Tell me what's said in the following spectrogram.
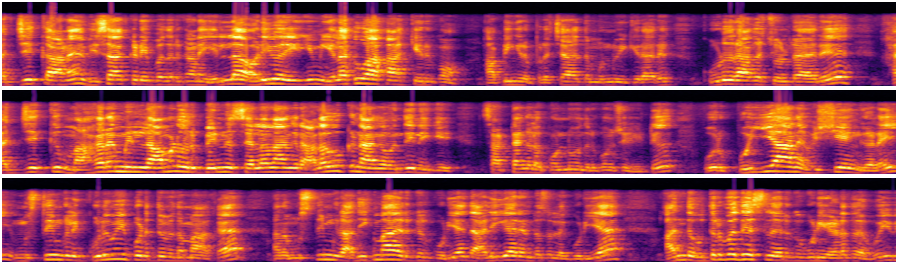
ஹஜ்ஜுக்கான விசா கிடைப்பதற்கான எல்லா வழிவகையும் இலகுவாக ஆக்கியிருக்கோம் அப்படிங்கிற பிரச்சாரத்தை முன்வைக்கிறாரு. கூடுதலாக சொல்கிறாரு ஹஜ்ஜுக்கு மகரம் இல்லாமல் ஒரு பெண்ணு செல்லலாங்கிற அளவுக்கு நாங்கள் வந்து இன்னைக்கு சட்டங்களை கொண்டு வந்திருக்கோம்னு சொல்லிட்டு ஒரு பொய்யான விஷயங்களை முஸ்லீம்களை குளுமைப்படுத்தும் விதமாக அந்த முஸ்லீம்கள் அதிகமாக இருக்கக்கூடிய அந்த அலிகார் என்று சொல்லக்கூடிய அந்த உத்தரப்பிரதேசத்தில் இருக்கக்கூடிய இடத்துல போய்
